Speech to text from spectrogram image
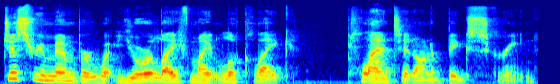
just remember what your life might look like planted on a big screen.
